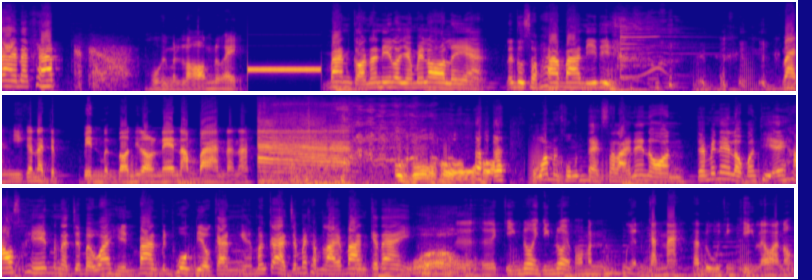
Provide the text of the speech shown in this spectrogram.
ได้นะครับ โอ้ยมันร้องด้วย บ้านก่อนหน้านี้เรายังไม่รอดเลยอะแล้วดูสภาพบ้านนี้ดิ บ้านนี้ก็น่าจะเป็นเหมือนตอนที่เราแนะนำบ้านนะนะอ่า โอ้โห ผมว่ามันคงแตกสลายแน่นอน แต่ไม่แน่หรอกบางทีไอ้ House Head มันอาจจะแบบว่าเห็นบ้านเป็นพวกเดียวกันไง มันก็อาจจะไม่ทำลายบ้านก็ได้ เออเออจริงด้วยจริงด้วยเพราะมันเหมือนกันนะถ้าดูจริง ๆ แล้วอะเนาะ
